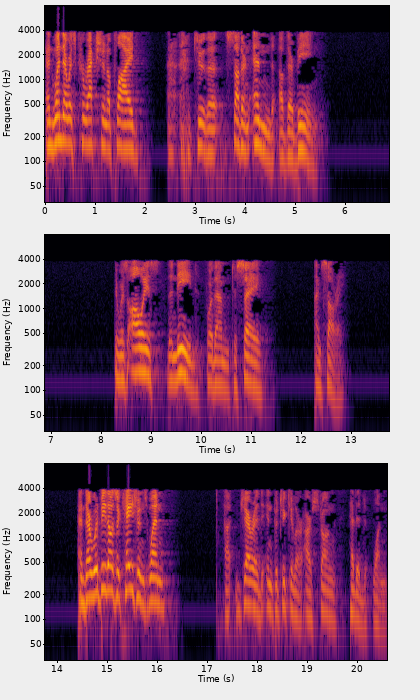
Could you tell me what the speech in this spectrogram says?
And when there was correction applied, to the southern end of their being. There was always the need for them to say, I'm sorry. And there would be those occasions when uh, Jared, in particular, our strong headed one,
